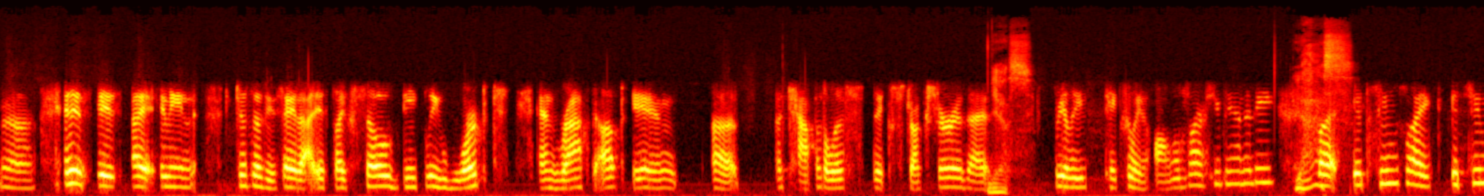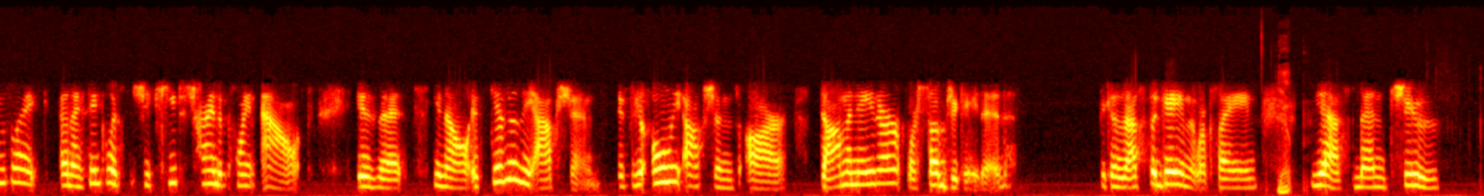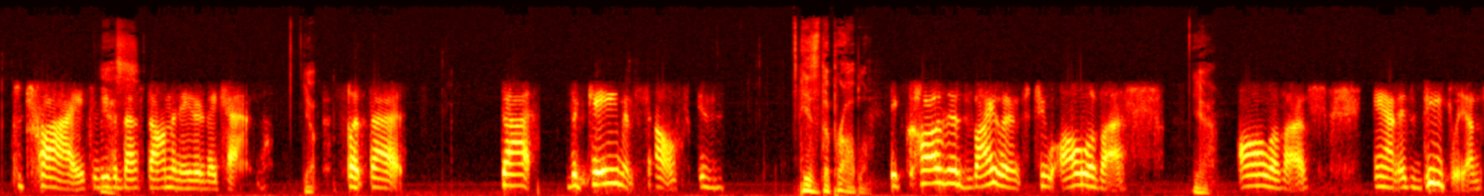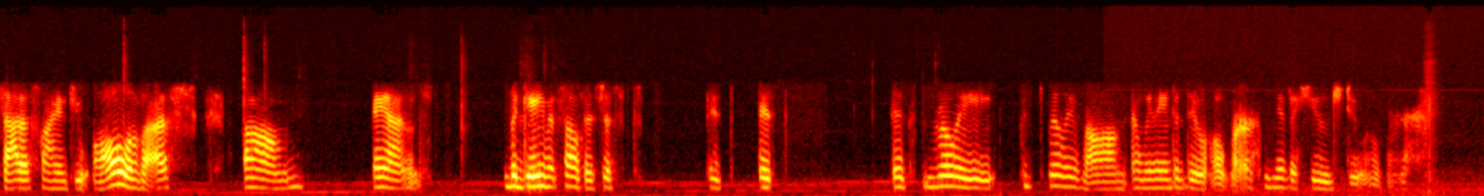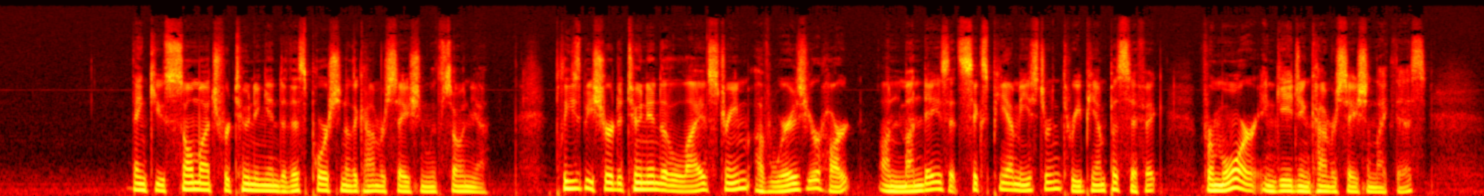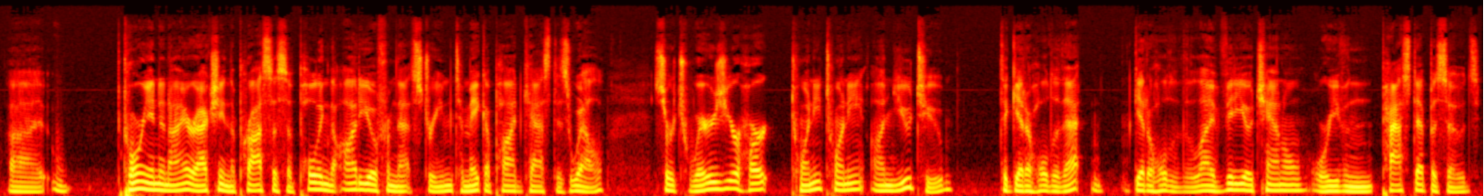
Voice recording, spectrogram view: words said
Yeah. And it's it I, I mean, just as you say that, it's like so deeply warped and wrapped up in a, a capitalistic structure that yes. Really takes away all of our humanity. Yes. But it seems like it seems like and I think what she keeps trying to point out is that you know, if given the option, if your only options are dominator or subjugated, because that's the game that we're playing, yep. yes, men choose to try to be yes. the best dominator they can. Yep. But that that the game itself is is the problem. It causes violence to all of us. Yeah. All of us. And it's deeply unsatisfying to all of us. Um, and the game itself is just it's it's it's really it's really wrong and we need to do over. We need a huge do over. Thank you so much for tuning into this portion of the conversation with Sonia. Please be sure to tune into the live stream of Where's Your Heart on Mondays at 6 p.m. Eastern, 3 p.m. Pacific for more engaging conversation like this. Uh, Torian and I are actually in the process of pulling the audio from that stream to make a podcast as well. Search Where's Your Heart 2020 on YouTube to get a hold of that, get a hold of the live video channel or even past episodes.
